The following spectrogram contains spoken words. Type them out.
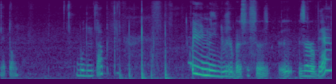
не то. Будемо тапати. Ой, мені дуже без е, заробляє.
